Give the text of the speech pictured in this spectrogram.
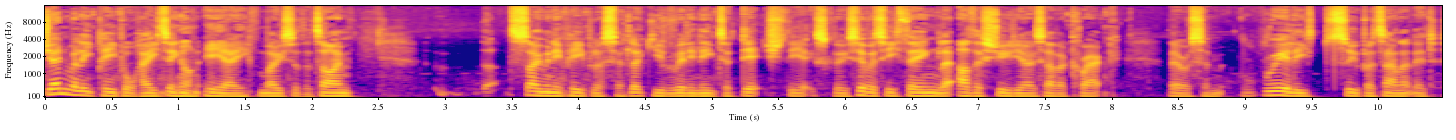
generally people hating on EA most of the time, so many people have said, look, you really need to ditch the exclusivity thing, let other studios have a crack. There are some really super talented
